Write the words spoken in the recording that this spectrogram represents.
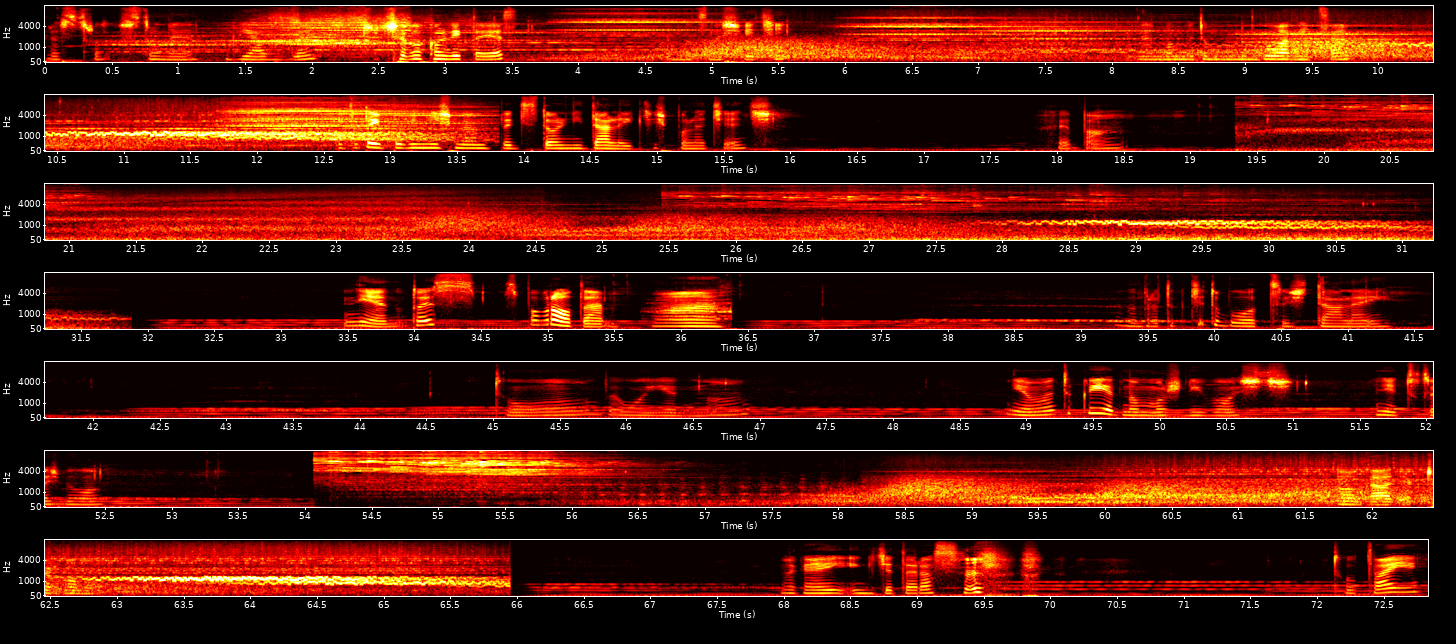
Teraz w stronę gwiazdy, czy czegokolwiek to jest. Mocno świeci. Mamy tą mgławicę. I tutaj powinniśmy być zdolni dalej gdzieś polecieć. Chyba. Nie, no to jest z powrotem. A. Dobra, to gdzie tu było coś dalej? Tu było jedno. Nie, mamy tylko jedną możliwość. Nie, tu coś było. O god, jak czerwono. Okej, okay, i gdzie teraz? Tutaj?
